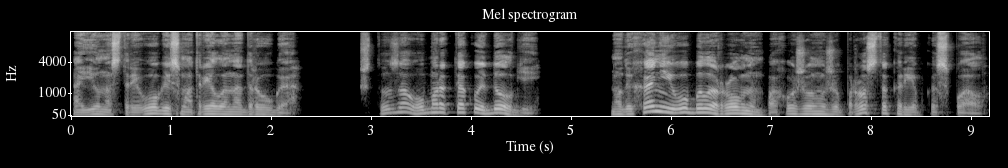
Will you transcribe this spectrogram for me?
А Юна с тревогой смотрела на друга. Что за обморок такой долгий? Но дыхание его было ровным, похоже, он уже просто крепко спал.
